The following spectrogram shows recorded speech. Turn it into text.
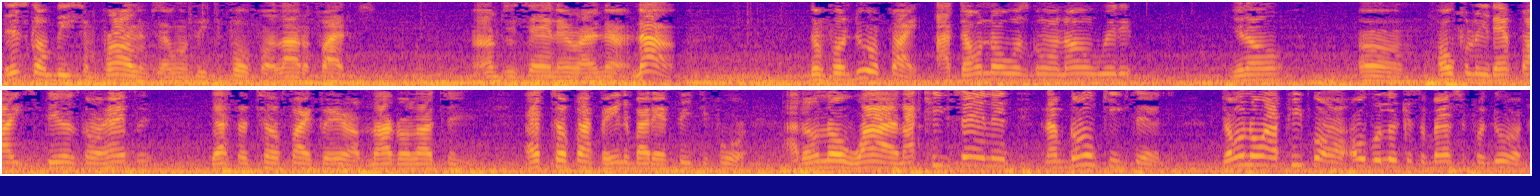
there's gonna be some problems at 154 for a lot of fighters. I'm just saying that right now. Now, the Fundora fight, I don't know what's going on with it. You know, um, hopefully that fight still is gonna happen. That's a tough fight for Errol. I'm not gonna lie to you. That's tough fight for anybody at 54. I don't know why, and I keep saying this, and I'm gonna keep saying it. Don't know why people are overlooking Sebastian Fundora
